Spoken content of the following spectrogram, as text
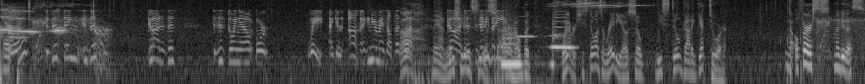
Hello? Is this thing, is this, God, is this, is this going out or, wait, I can, oh, I can hear myself, that's not, Ah, man, maybe God, she didn't does- see does us. anybody- I don't know, but whatever. She still has a radio, so we still gotta get to her. No, well, first, I'm gonna do this.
